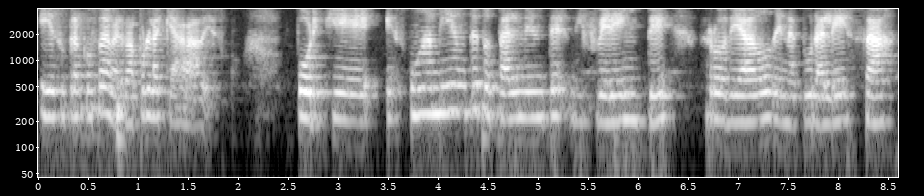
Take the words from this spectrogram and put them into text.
Y es otra cosa de verdad por la que agradezco porque es un ambiente totalmente diferente, rodeado de naturaleza.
